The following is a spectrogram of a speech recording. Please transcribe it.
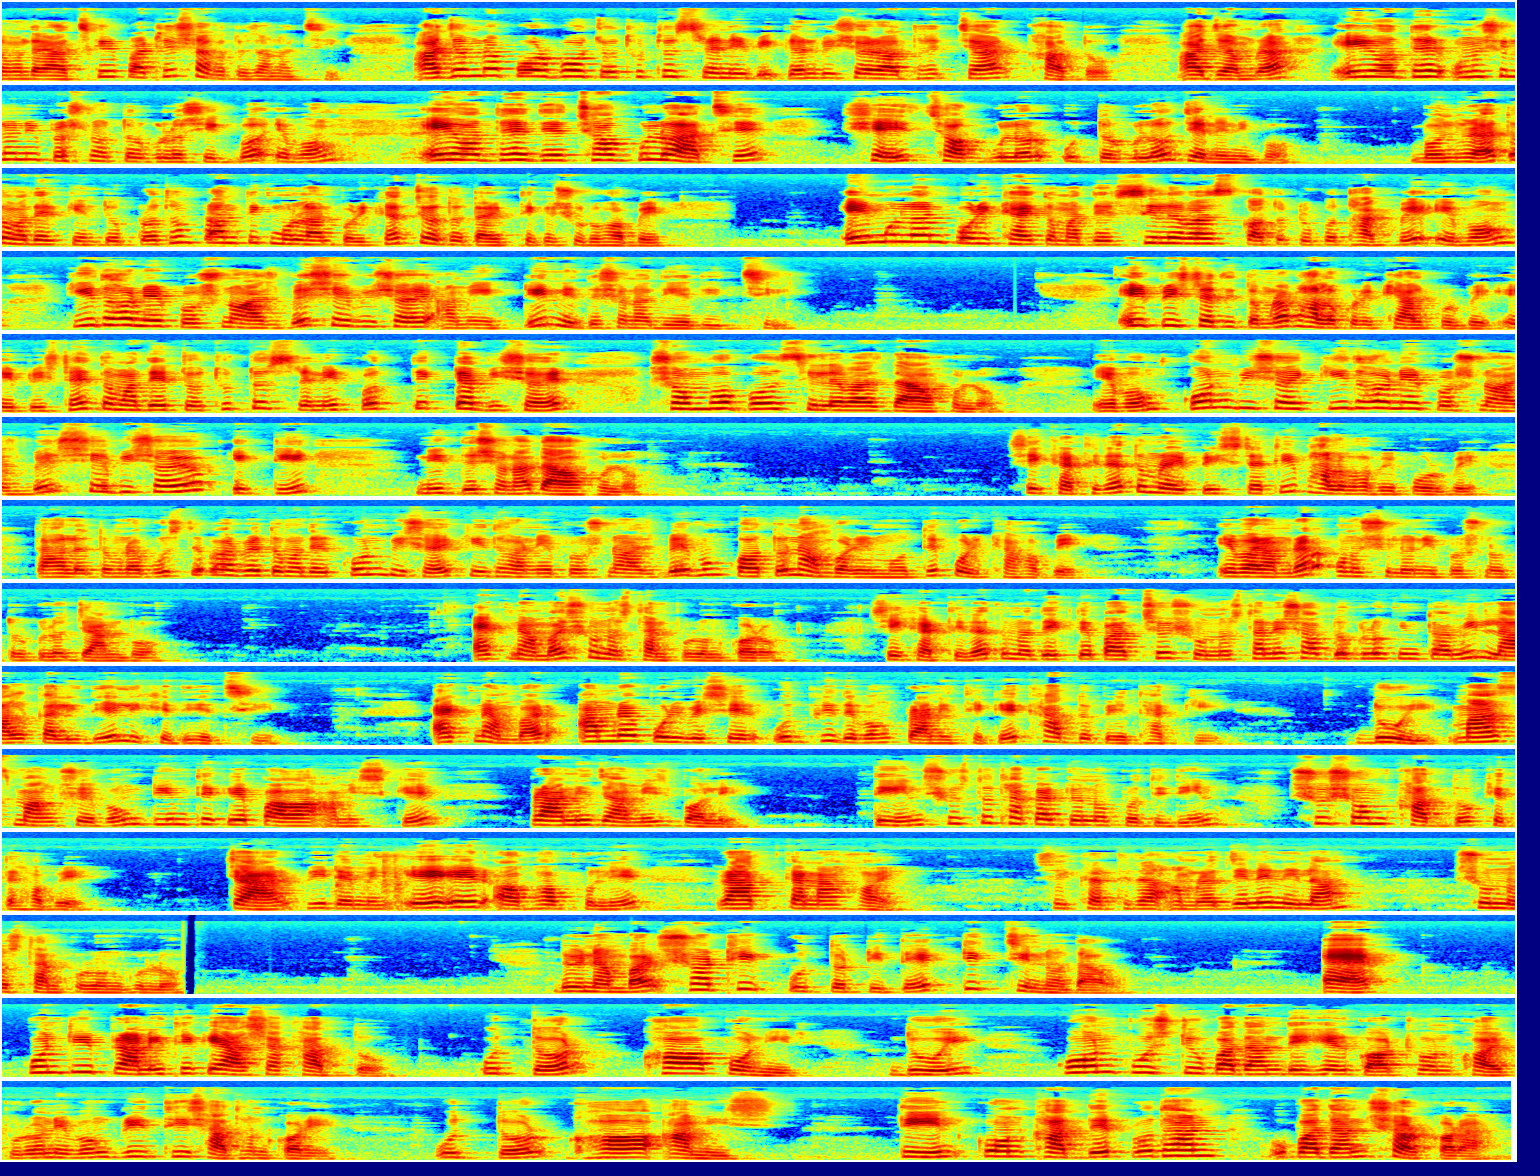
তোমাদের আজকের পাঠে স্বাগত জানাচ্ছি। আজ আমরা পড়ব চতুর্থ শ্রেণির বিজ্ঞান বিষয়ের অধ্যায় চার, খাদ্য। আজ আমরা এই অধ্যায়ের অনুশীলনী প্রশ্ন উত্তরগুলো শিখব এবং এই অধ্যায়ে যে ছকগুলো আছে, সেই ছকগুলোর উত্তরগুলো জেনে নিব। বন্ধুরা, তোমাদের কিন্তু প্রথম প্রান্তিক মূল্যায়ন পরীক্ষা চোদ্দ তারিখ থেকে শুরু হবে। এই মূল্যায়ন পরীক্ষায় তোমাদের সিলেবাস কতটুকু থাকবে এবং কী ধরনের প্রশ্ন আসবে সে বিষয়ে আমি একটি নির্দেশনা দিয়ে দিচ্ছি। এই পৃষ্ঠাটি তোমরা ভালো করে খেয়াল করবে। এই পৃষ্ঠায় তোমাদের চতুর্থ শ্রেণির প্রত্যেকটা বিষয়ের সম্ভাব্য সিলেবাস দেওয়া হলো এবং কোন বিষয়ে কী ধরনের প্রশ্ন আসবে সে বিষয়েও একটি নির্দেশনা দেওয়া হলো। শিক্ষার্থীরা, তোমরা এই পৃষ্ঠাটি ভালোভাবে পড়বে। তাহলে তোমরা বুঝতে পারবে তোমাদের কোন বিষয়ে কী ধরনের প্রশ্ন আসবে এবং কত নম্বরের মধ্যে পরীক্ষা হবে। এবার আমরা অনুশীলনী প্রশ্ন উত্তরগুলো জানব। এক নাম্বার, শূন্যস্থান পূরণ করো। শিক্ষার্থীরা, তোমরা দেখতে পাচ্ছ শূন্যস্থানের শব্দগুলো কিন্তু আমি লাল কালি দিয়ে লিখে দিয়েছি। এক নাম্বার, আমরা পরিবেশের উদ্ভিদ এবং প্রাণী থেকে খাদ্য পেয়ে থাকি। দুই, মাছ, মাংস এবং ডিম থেকে পাওয়া আমিষকে প্রাণীজ আমিষ বলে। তিন, সুস্থ থাকার জন্য প্রতিদিন সুষম খাদ্য খেতে হবে। চার, ভিটামিন এ এর অভাব হলে রাতকানা হয়। শিক্ষার্থীরা, আমরা জেনে নিলাম শূন্যস্থান পূরণগুলো। দুই নাম্বার, সঠিক উত্তরটিতে টিক চিহ্ন দাও। এক কোনটি প্রাণী থেকে আসা খাদ্য? উত্তর, খ, পনির। দুই, কোন পুষ্টি উপাদান দেহের গঠন, ক্ষয়পূরণ এবং বৃদ্ধি সাধন করে? উত্তর, ঘ, আমিষ। তিন, কোন খাদ্যের প্রধান উপাদান শর্করা?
